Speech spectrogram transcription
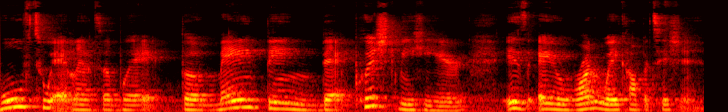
move to atlanta but the main thing that pushed me here is a runway competition.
